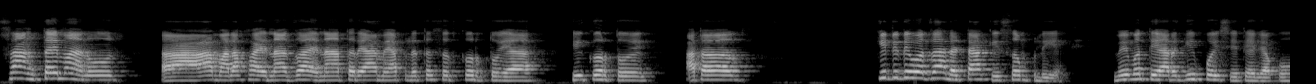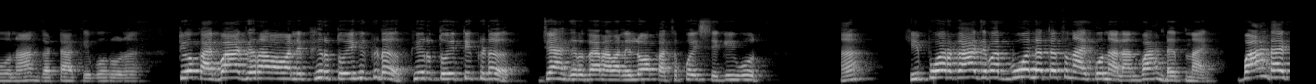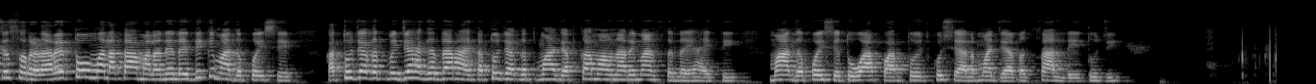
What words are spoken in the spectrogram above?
सांगतंय माणूस आम्हाला खायना जायना तरी आम्ही आपलं तसंच करतोय या हे करतोय. आता किती दिवस झालं टाकी संपली? मी म्हणते अरे घे पैसे त्याच्याकडून आणजा टाकी भरून. त्यो काय बाजीरावाने फिरतोय इकडं फिरतोय तिकडं. जागीरदारावाने लोकांचं पैसे घेऊन. हा? ही पोरगा अजिबात बोलतच नाही कोणाला आणि भांडत नाही. भांडायचं सरळ अरे तो मला कामाला नेलंय दे की माझं पैसे. का तुझ्यागत मी जहागीरदार आहे का तुझ्यागत माझ्यात कमावणारी माणसं लय आहे ती. माझं पैसे तू वापरतोय खुशाला मजा चालली तुझी.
